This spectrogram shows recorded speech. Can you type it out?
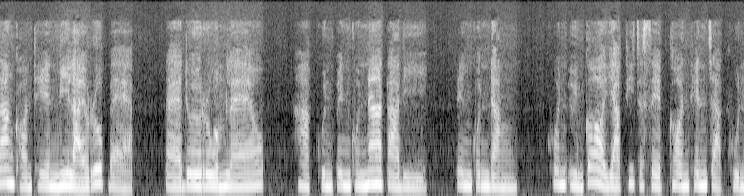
สร้างคอนเทนต์มีหลายรูปแบบ แต่โดยรวมแล้ว หากคุณเป็นคนหน้าตาดี เป็นคนดัง คนอื่นก็อยากที่จะเสพคอนเทนต์จากคุณ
